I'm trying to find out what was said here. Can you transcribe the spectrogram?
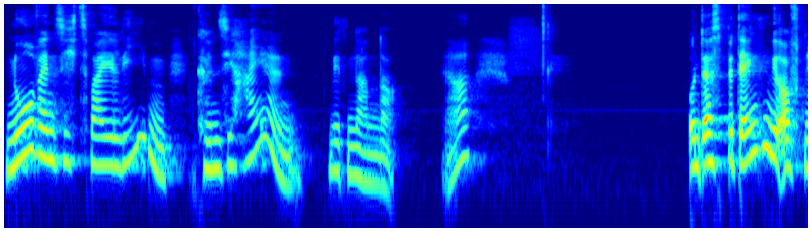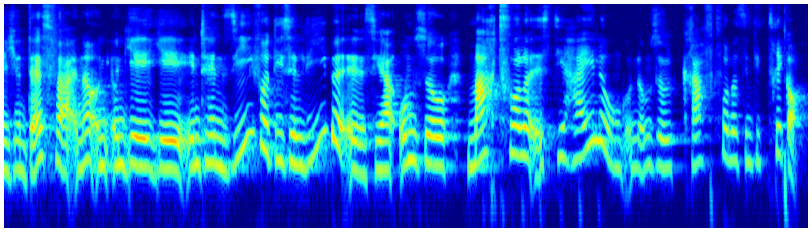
nur wenn sich zwei lieben, können sie heilen miteinander. Ja, und das bedenken wir oft nicht. Und, das war, ne? und, und je, je intensiver diese Liebe ist, ja, umso machtvoller ist die Heilung und umso kraftvoller sind die Trigger.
